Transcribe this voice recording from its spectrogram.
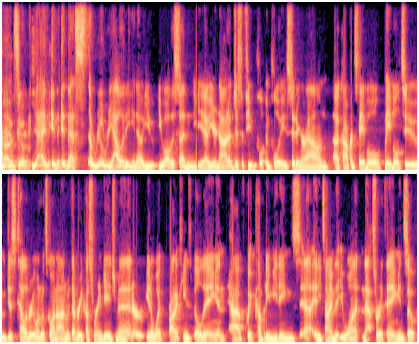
um, so yeah, and, and, that's a real reality. You know, you you all of a sudden, you know, you're not a, just a few employees sitting around a conference table, able to just tell everyone what's going on with every customer engagement or you know what product team's building, and have quick company meetings uh, anytime that you want and that sort of thing. And so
